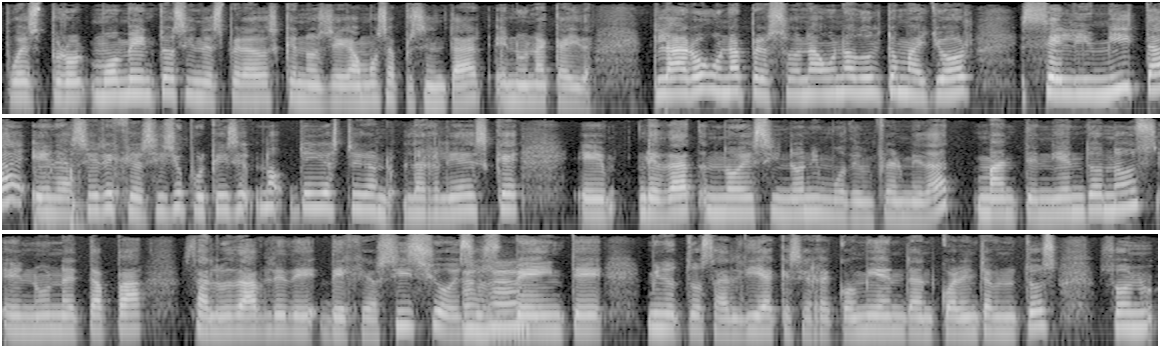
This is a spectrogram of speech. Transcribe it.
pues pro- momentos inesperados que nos llegamos a presentar en una caída. Claro, una persona, un adulto mayor se limita en hacer ejercicio porque dice, no, ya yo estoy dando. La realidad es que eh, la edad no es sinónimo de enfermedad, manteniéndonos en una etapa saludable de, de ejercicio, esos 20 minutos al día que se recomiendan, 40 minutos, son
